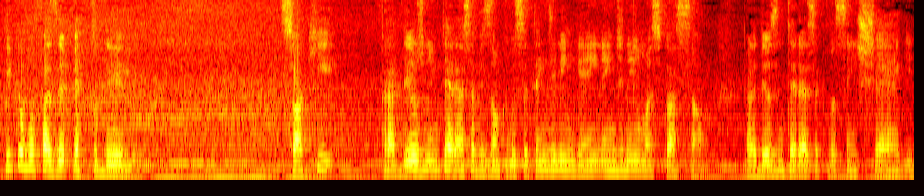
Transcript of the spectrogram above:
O que, que eu vou fazer perto dele? Só que para Deus não interessa a visão que você tem de ninguém, nem de nenhuma situação. Para Deus interessa que você enxergue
